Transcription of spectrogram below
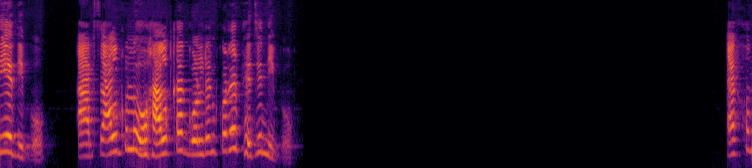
দিয়ে দিব আর চালগুলো হালকা গোল্ডেন করে ভেজে নিব। এখন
